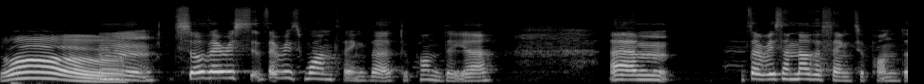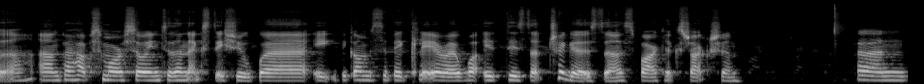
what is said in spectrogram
Oh, So there is there is one thing there to ponder, yeah. Um, there is another thing to ponder, and perhaps more so into the next issue, where it becomes a bit clearer what it is that triggers the spark extraction, and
